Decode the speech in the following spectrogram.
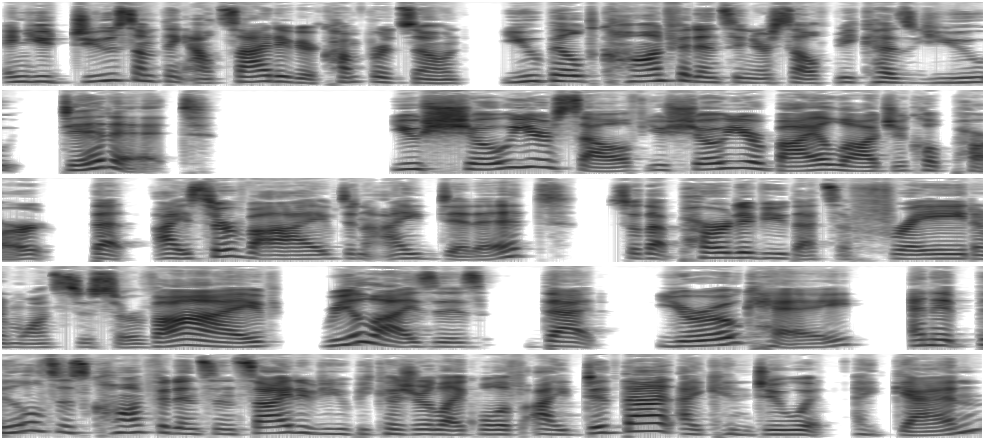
and you do something outside of your comfort zone, you build confidence in yourself because you did it. You show yourself, you show your biological part that I survived and I did it. So that part of you that's afraid and wants to survive realizes that you're okay. And it builds this confidence inside of you because you're like, well, if I did that, I can do it again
